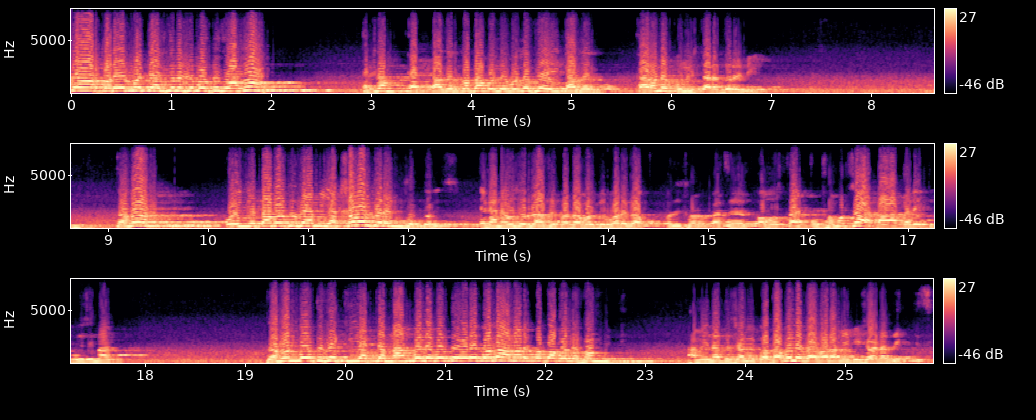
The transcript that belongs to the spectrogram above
দেওয়ার পরে এর মধ্যে একজন এসে বলতেছে, অমুক, একটা, এক কাজের কথা বলে বলেছে, এই কাজের কারণে পুলিশ তারা ধরে নেই তখন ওই নেতা বলতে যে আমি একশো বার করে নিষেধ করিস এখানে হুজুররা আছে কথা বলতে পরে যাও। সড়ক কাছে অবস্থা একটু সমস্যা তাড়াতাড়ি একটু কিছু না। তখন বলতেছে কি একটা নাম বলে বলতে ওরে বলো আমার কথা বলে ফোন দিতে। আমি এনাদের সঙ্গে কথা বলে তারপর আমি বিষয়টা দেখতেছি।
